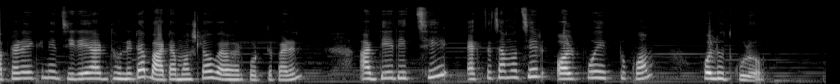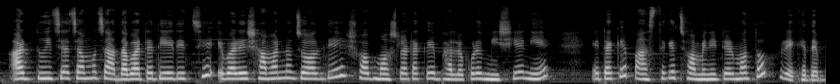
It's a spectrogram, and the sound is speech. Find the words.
আপনারা এখানে জিরে আর ধনেটা বাটা মশলাও ব্যবহার করতে পারেন। আর দিয়ে দিচ্ছি এক চা চামচের অল্প একটু কম হলুদ গুঁড়ো। আর দুই চা চামচ আদা বাটা দিয়ে দিচ্ছি। এবারে সামান্য জল দিয়ে সব মশলাটাকে ভালো করে মিশিয়ে নিয়ে এটাকে পাঁচ থেকে ছ মিনিটের মতো রেখে দেব।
